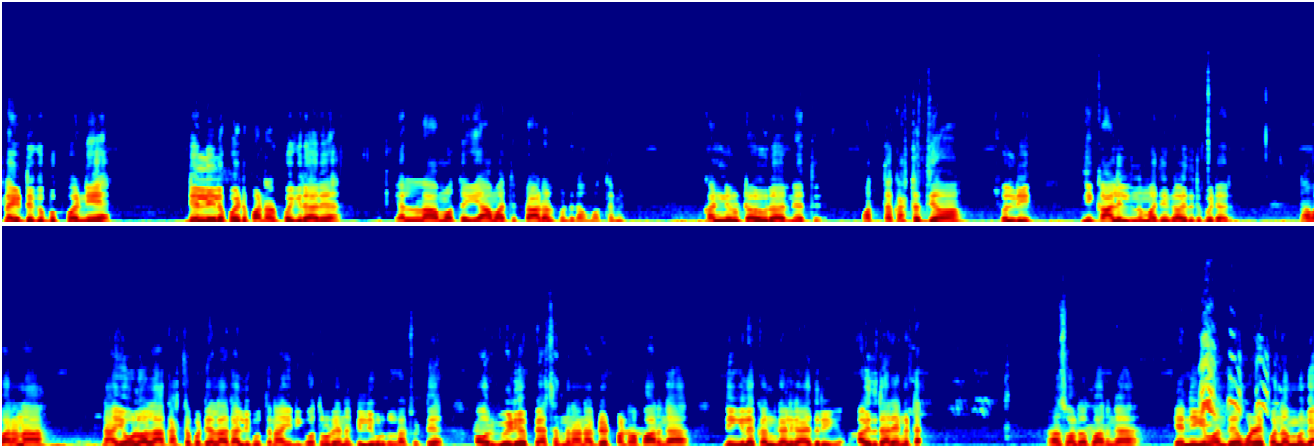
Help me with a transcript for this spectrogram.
ஃப்ளைட்டுக்கு புக் பண்ணி டெல்லியில் போயிட்டு பண்ணுறன்னு போய்க்கிறாரு. எல்லாம் மொத்தம் ஏமாற்றி ப்ராடல் பண்ணிட்டாங்க மொத்தமே. கண்ணீர் விட்டு அழுகுறாரு நேற்று மொத்த கஷ்டத்தையும் சொல்லி நீ காலையிலேருந்து மதியம் அழுதுட்டு போயிட்டார். நான் வரேண்ணா நான் எவ்வளோலாம் கஷ்டப்பட்டு எல்லாரும் கல்வி கொடுத்தேனா இன்றைக்கி ஒருத்தரோட எனக்கு கிள்ளி கொடுக்கலான்னு சொல்லிட்டு அவர் வீடியோ பேசுறதை நான் அப்டேட் பண்ணுறேன் பாருங்கள் நீங்களே கண் கழுவி அழுதுருவீங்க அழுதுட்டார் என்கிட்ட. நான் சொல்கிறேன் பாருங்கள் என்றைக்கும் வந்து உழைப்பை நம்புங்க.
